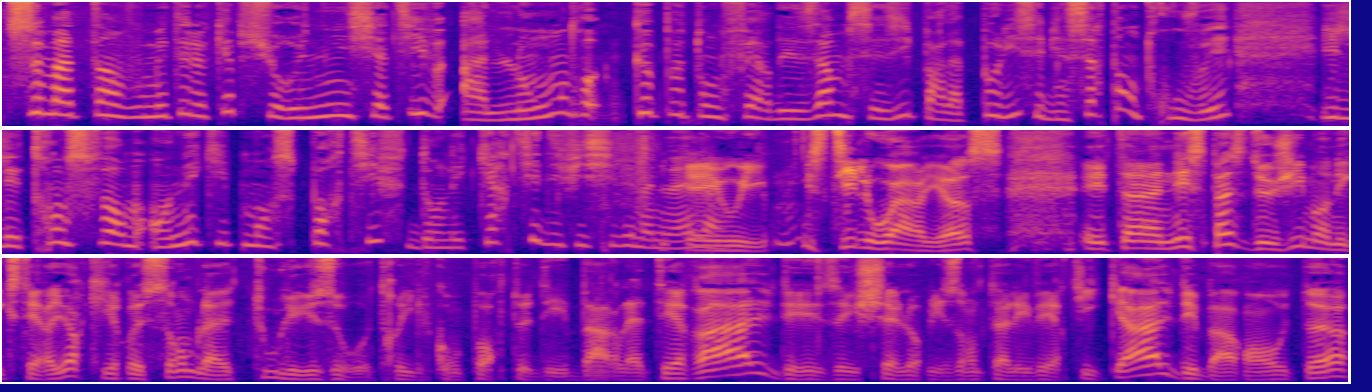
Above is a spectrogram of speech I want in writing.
Ce matin, vous mettez le cap sur une initiative à Londres. Que peut-on faire des armes saisies par la police? Eh bien, certains ont trouvé. Ils les transforment en équipements sportifs dans les quartiers difficiles, Emmanuel. Eh oui, Steel Warriors est un espace de gym en extérieur qui ressemble à tous les autres. Il comporte des barres latérales, des échelles horizontales et verticales, des barres en hauteur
